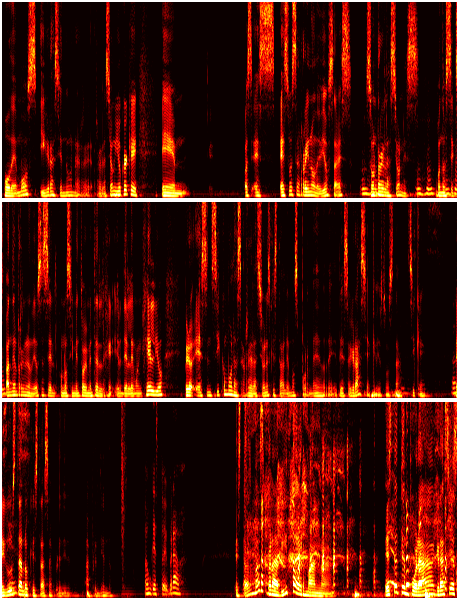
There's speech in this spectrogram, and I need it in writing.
podemos ir haciendo una relación. Yo creo que em, pues es, eso es el reino de Dios, ¿sabes? Son relaciones. Cuando se expande el reino de Dios es el conocimiento, obviamente, del, del, Evangelio, pero es en sí como las relaciones que establecemos por medio de, de esa gracia que Dios nos da. Así que me gusta lo que estás aprendiendo, aprendiendo. Aunque estoy brava. Estás más bravita, hermana. Esta temporada, gracias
